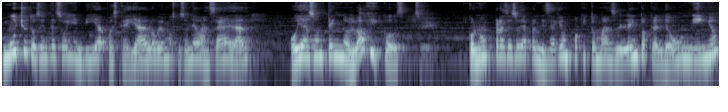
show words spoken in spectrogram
Muchos docentes hoy en día, pues que ya lo vemos que son de avanzada edad, hoy ya son tecnológicos, con un proceso de aprendizaje un poquito más lento que el de un niño,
